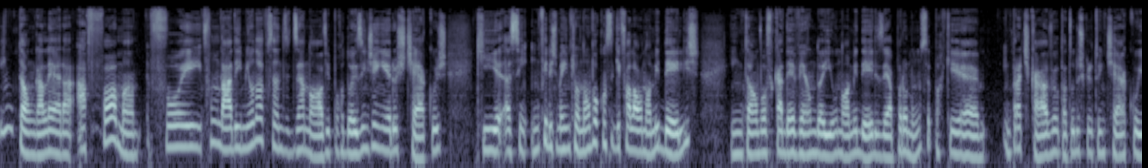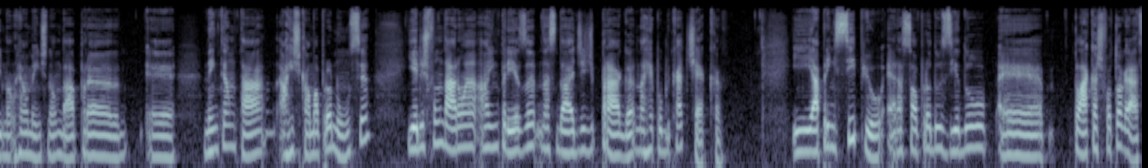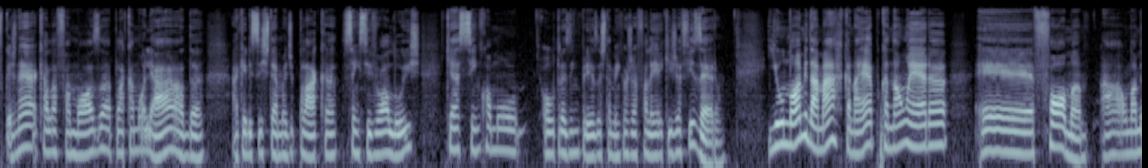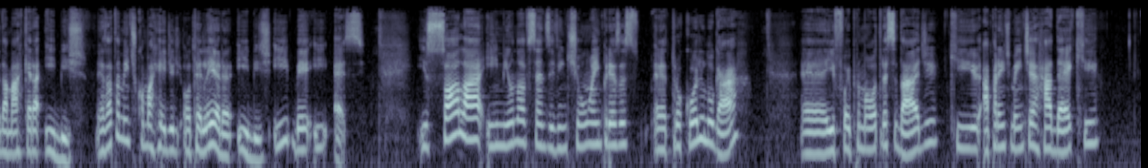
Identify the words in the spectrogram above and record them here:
Então, galera, a FOMA foi fundada em 1919 por dois engenheiros tchecos que, assim, infelizmente eu não vou conseguir falar o nome deles, então vou ficar devendo aí o nome deles e a pronúncia, porque é impraticável, tá tudo escrito em tcheco e não, realmente não dá pra é, nem tentar arriscar uma pronúncia. E eles fundaram a, a empresa na cidade de Praga, na República Tcheca. E a princípio era só produzido é, placas fotográficas, né? Aquela famosa placa molhada, aquele sistema de placa sensível à luz, que é assim como outras empresas também que eu já falei aqui já fizeram. E o nome da marca na época não era é, Foma, ah, o nome da marca era Ibis, exatamente como a rede hoteleira Ibis, I-B-I-S. E só lá em 1921 a empresa é, trocou de lugar é, e foi para uma outra cidade que aparentemente é Radek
